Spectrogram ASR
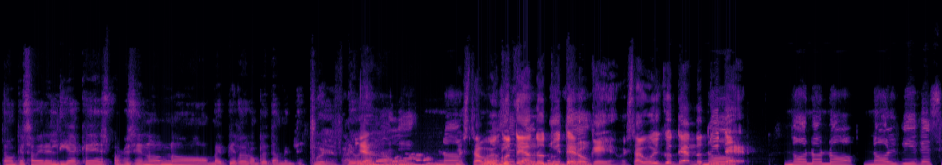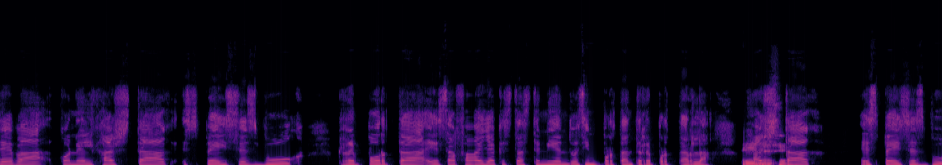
Tengo- que saber el día que es porque si no, no me pierdo completamente. Pues vaya. no- ¿Me está boicoteando Twitter o qué? ¿Me está boicoteando No. Twitter? No, no, no, no olvides, Eva, con el hashtag SpacesBook, reporta esa falla que estás teniendo. Es importante reportarla. Sí, sí, sí. hashtag SpacesBook.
